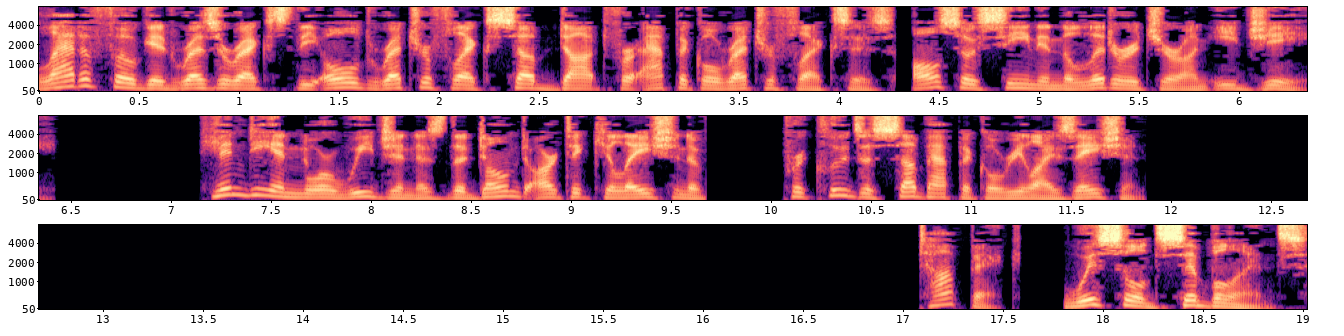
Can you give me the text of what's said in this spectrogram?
Ladefoged resurrects the old retroflex sub-dot for apical retroflexes, also seen in the literature on e.g. Hindi and Norwegian as the domed articulation of precludes a subapical realization. Topic. Whistled sibilants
